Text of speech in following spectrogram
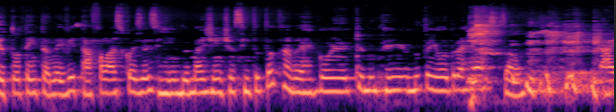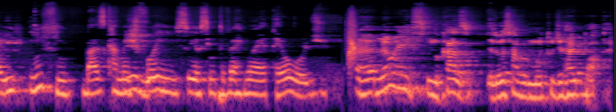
eu tô tentando evitar falar as coisas rindo, mas, gente, eu sinto tanta vergonha que não tem, não tem outra reação. Aí, enfim, basicamente Amigo. foi isso e eu sinto vergonha até hoje. É, meu ex, no caso, ele gostava muito de Harry Potter.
